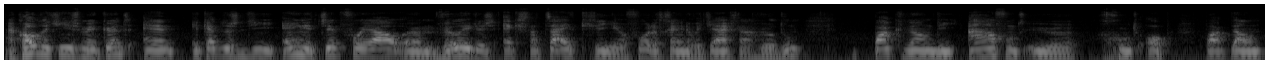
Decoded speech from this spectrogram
Ik hoop dat je iets mee kunt. En ik heb dus die ene tip voor jou. Um, wil je dus extra tijd creëren voor datgene wat jij graag wil doen? Pak dan die avonduren goed op. Pak dan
